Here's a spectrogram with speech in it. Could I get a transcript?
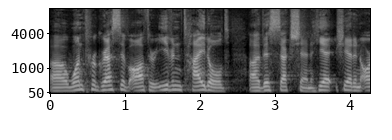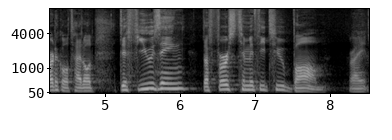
Uh, one progressive author even titled uh, this section, had, she had an article titled Diffusing the First Timothy 2 Bomb, right?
